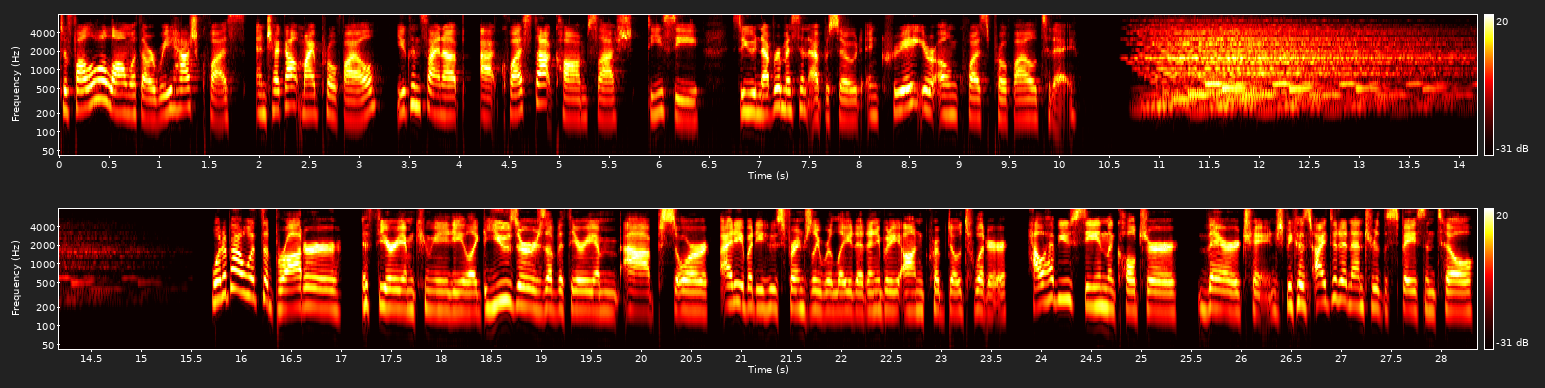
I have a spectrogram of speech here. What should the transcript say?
To follow along with our rehash quests and check out my profile, you can sign up at quest.com slash DC so you never miss an episode and create your own quest profile today. What about with the broader Ethereum community, like users of Ethereum apps or anybody who's fringely related, anybody on crypto Twitter? How have you seen the culture there change? Because I didn't enter the space until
